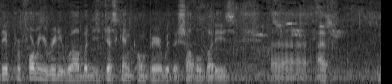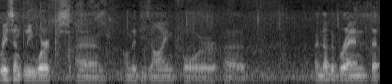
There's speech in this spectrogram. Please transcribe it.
they're performing really well, but you just can't compare with the shovel buddies. Uh, I've recently worked. Uh, on the design for uh, another brand that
